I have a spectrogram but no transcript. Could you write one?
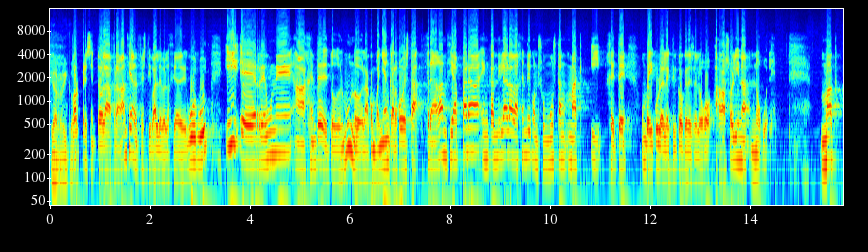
Qué rico. Ford presentó la fragancia en el Festival de Velocidad de Goodwood y eh, reúne a gente de todo el mundo. La compañía encargó esta fragancia para encandilar a la gente con su Mustang Mach-E GT, un vehículo eléctrico que desde luego a gasolina no huele. Mac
